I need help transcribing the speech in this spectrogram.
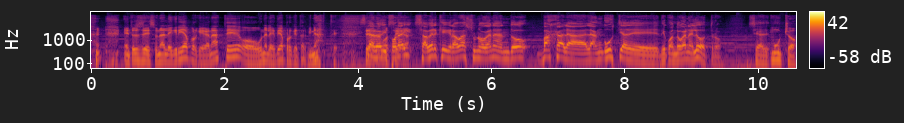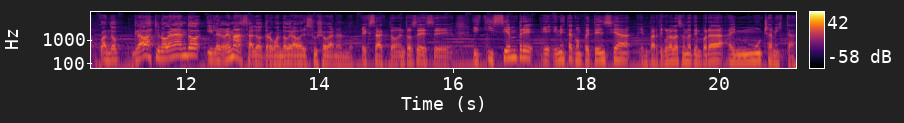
Entonces es una alegría porque ganaste o una alegría porque terminaste. Sea claro, y por sea. ahí saber que grabás uno ganando, baja la, la angustia de, de cuando gana el otro. O sea, Mucho. cuando grabaste uno ganando y le remás al otro cuando graba el suyo ganando. Exacto, entonces, eh, y, y siempre eh, en esta competencia, en particular la segunda temporada, hay mucha amistad.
